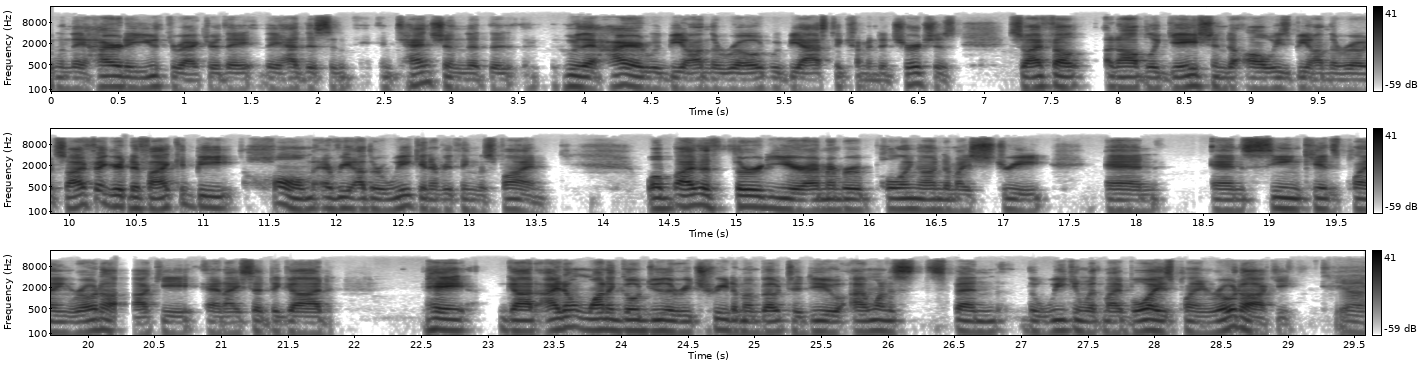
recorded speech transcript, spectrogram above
when they hired a youth director, they they had this in- intention that the who they hired would be on the road, would be asked to come into churches. So I felt an obligation to always be on the road. So I figured if I could be home every other week and everything was fine. Well, by the third year, I remember pulling onto my street and and seeing kids playing road hockey, and I said to God, "Hey, God, I don't want to go do the retreat I'm about to do. I want to spend the weekend with my boys playing road hockey." yeah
